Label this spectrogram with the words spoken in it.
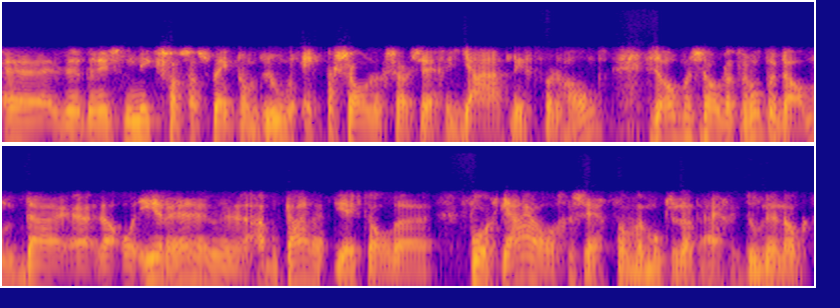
Uh, er is niks van vanzelfsprekend om te doen. Ik persoonlijk zou zeggen, ja, het ligt voor de hand. Het is overigens zo dat Rotterdam, daar al eerder, Abu Talib, die heeft al vorig jaar al gezegd van we moeten dat eigenlijk doen. En ook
